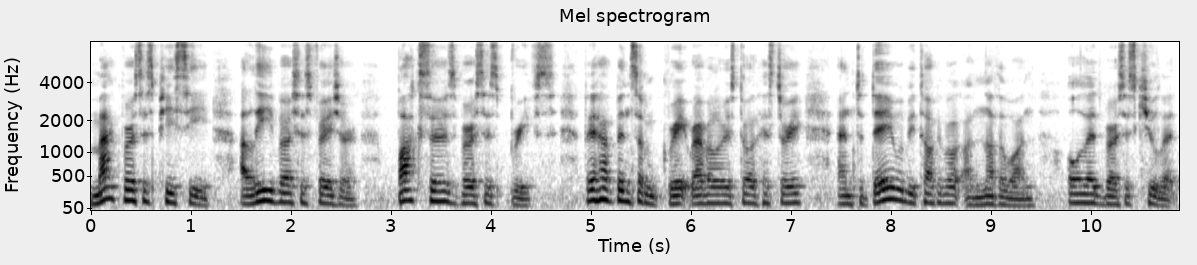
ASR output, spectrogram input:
Mac versus PC, Ali versus Frazier, boxers versus briefs. There have been some great rivalries throughout history, and today we'll be talking about another one, OLED versus QLED.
